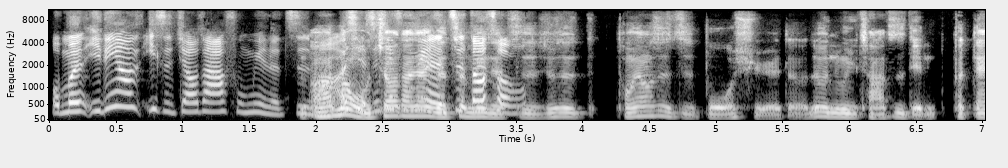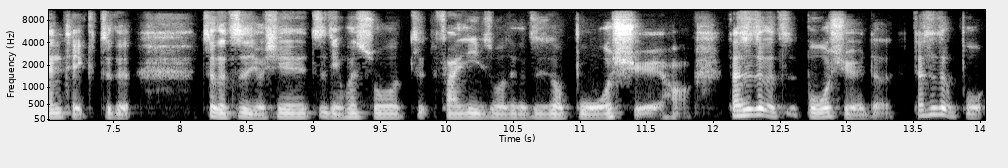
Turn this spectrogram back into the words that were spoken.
我们一定要一直教大家负面的字吗？啊，那我教大家一个正面的字，就是同样是指博学的。如果你查字典，pedantic 这个这个字，有些字典会说这翻译说这个字叫博学哈，但是这个字博学的，但是这个博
